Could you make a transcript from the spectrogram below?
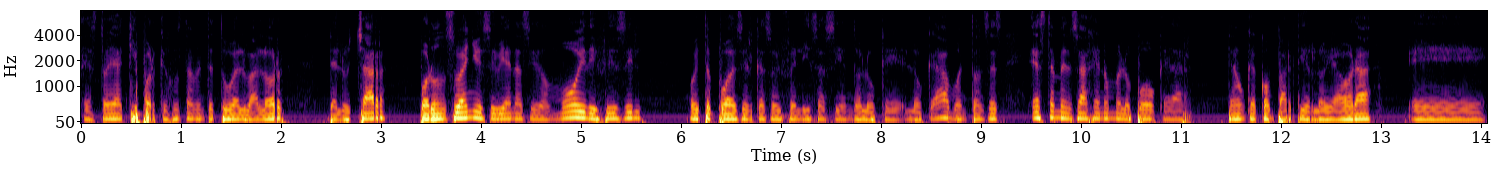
estoy aquí porque justamente tuve el valor de luchar por un sueño y si bien ha sido muy difícil, hoy te puedo decir que soy feliz haciendo lo que, lo que amo. Entonces este mensaje no me lo puedo quedar, tengo que compartirlo y ahora eh,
